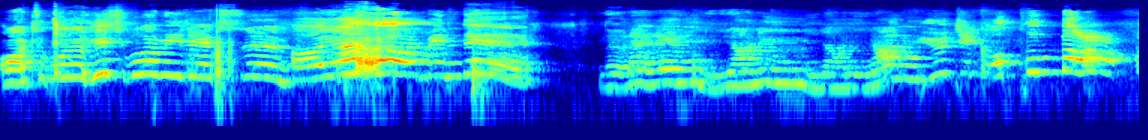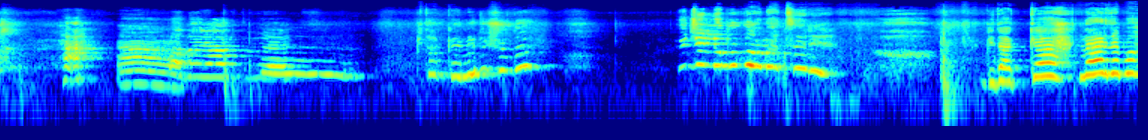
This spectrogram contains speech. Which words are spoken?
Artık onu hiç bulamayacaksın. Hayır. Hayır bindi. Yüce kaplumbağa. Bana yardım et. Dakika ne düşürdü? Yüce lavabo anahtarı. Bir dakika nerede bu?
